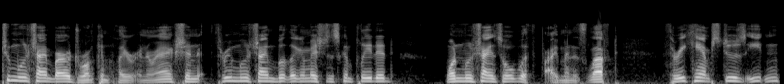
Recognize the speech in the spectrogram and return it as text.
two moonshine bar drunken player interaction, three moonshine bootlegger missions completed, one moonshine sold with five minutes left, three camp stews eaten,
